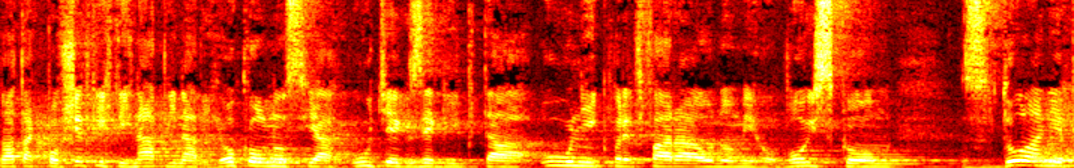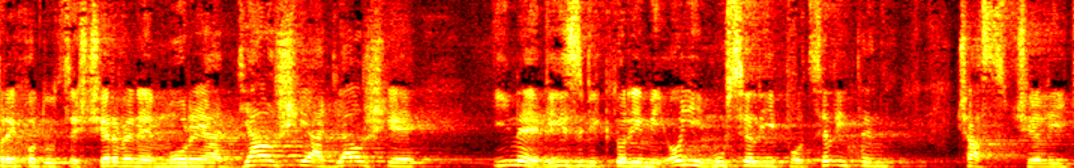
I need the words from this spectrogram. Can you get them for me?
No a tak po všetkých tých napínavých okolnostiach, útek z Egypta, únik pred faraónom, jeho vojskom, zdolanie prechodu cez Červené more a ďalšie a ďalšie iné výzvy, ktorými oni museli po celý ten čas čeliť.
